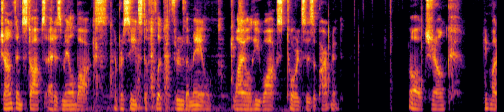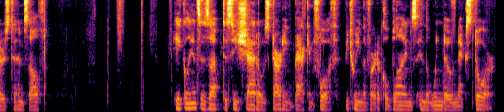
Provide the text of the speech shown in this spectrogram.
Jonathan stops at his mailbox and proceeds to flip through the mail while he walks towards his apartment. All junk, he mutters to himself. He glances up to see shadows darting back and forth between the vertical blinds in the window next door.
